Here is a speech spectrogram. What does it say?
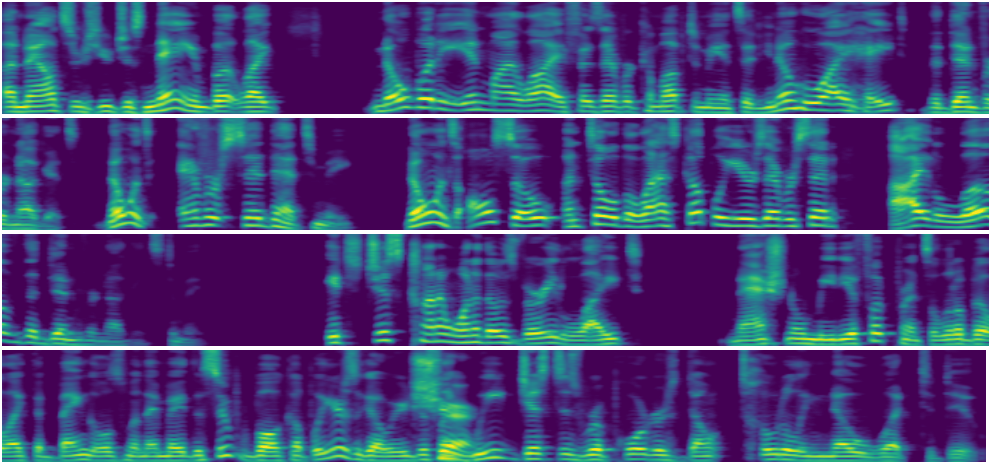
announcers you just named, but like nobody in my life has ever come up to me and said, "You know who I hate? The Denver Nuggets." No one's ever said that to me. No one's also until the last couple of years ever said, "I love the Denver Nuggets." To me, it's just kind of one of those very light national media footprints, a little bit like the Bengals when they made the Super Bowl a couple years ago, where you're just sure. like, we just as reporters don't totally know what to do.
